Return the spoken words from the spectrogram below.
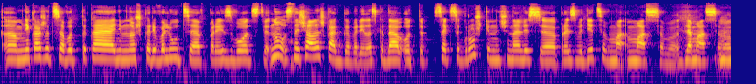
э, мне кажется, вот такая немножко революция в производстве. Ну, сначала же как говорилось, когда вот секс-игрушки начинались э, производиться в ма- массово, для массового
